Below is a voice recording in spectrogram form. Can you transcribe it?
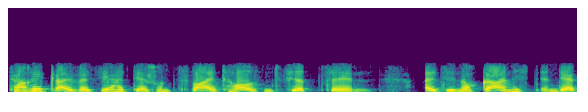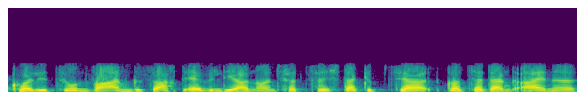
Tarek Al-Wazir hat ja schon 2014, als sie noch gar nicht in der Koalition waren, gesagt, er will die A49. Da gibt's ja Gott sei Dank eine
